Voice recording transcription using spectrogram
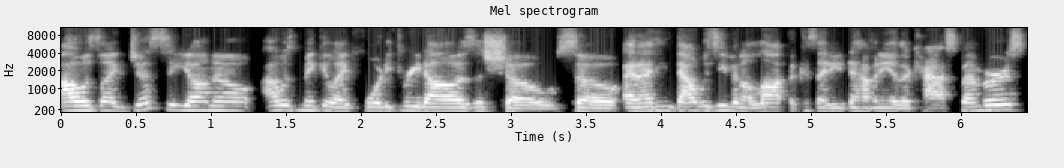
I was like, just so y'all know, I was making like $43 a show. So, and I think that was even a lot because I didn't have any other cast members.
